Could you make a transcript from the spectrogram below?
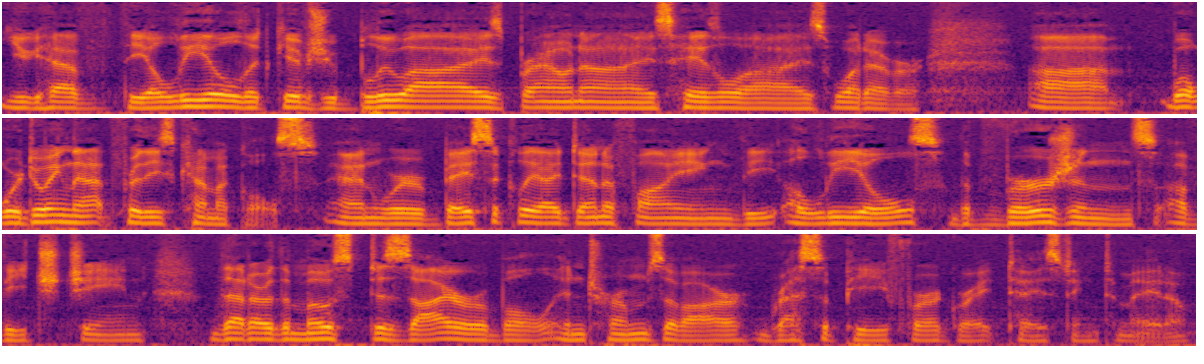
you have the allele that gives you blue eyes, brown eyes, hazel eyes, whatever. Um, well, we're doing that for these chemicals, and we're basically identifying the alleles, the versions of each gene that are the most desirable in terms of our recipe for a great tasting tomato.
